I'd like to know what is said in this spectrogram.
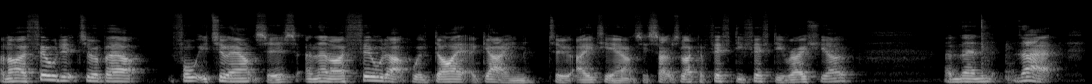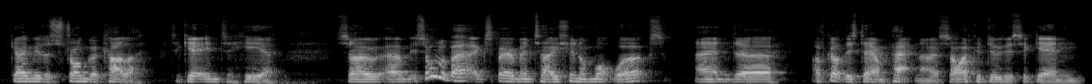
and I filled it to about 42 ounces, and then I filled up with dye again to 80 ounces, so it's like a 50-50 ratio. And then that gave me the stronger colour to get into here. So um, it's all about experimentation and what works. And uh, I've got this down pat now, so I could do this again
